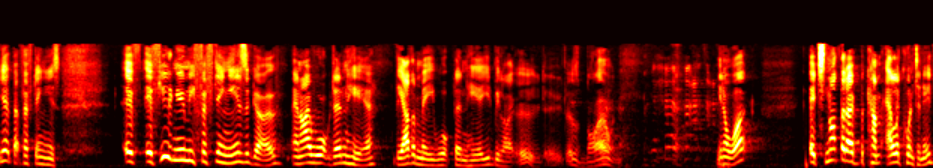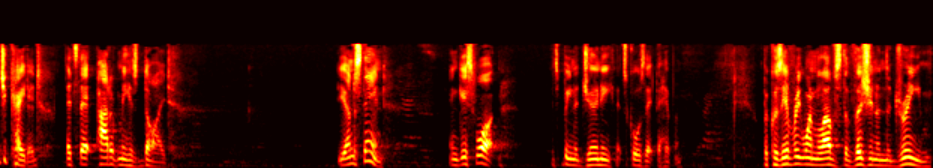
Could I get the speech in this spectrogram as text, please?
Yeah, about 15 years. If, if you knew me 15 years ago and I walked in here, the other me walked in here, you'd be like, ooh, dude, this is blowing. you know what? It's not that I've become eloquent and educated, it's that part of me has died. Do you understand? And guess what? It's been a journey that's caused that to happen. Because everyone loves the vision and the dream,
